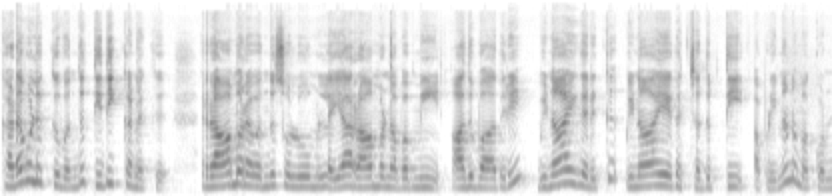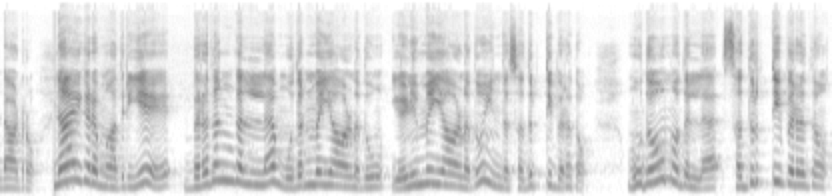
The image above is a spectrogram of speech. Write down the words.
கடவுளுக்கு வந்து திதிக்கணக்கு. ராமரை வந்து சொல்லுவோம் இல்லையா? ராமநவமி. அது மாதிரி விநாயகருக்கு விநாயக சதுர்த்தி அப்படின்னு நம்ம கொண்டாடுறோம். விநாயகரை மாதிரியே விரதங்களில் முதன்மையானதும் எளிமையானதும் இந்த சதுர்த்தி விரதம். முதோ முதல்ல சதுர்த்தி விரதம்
